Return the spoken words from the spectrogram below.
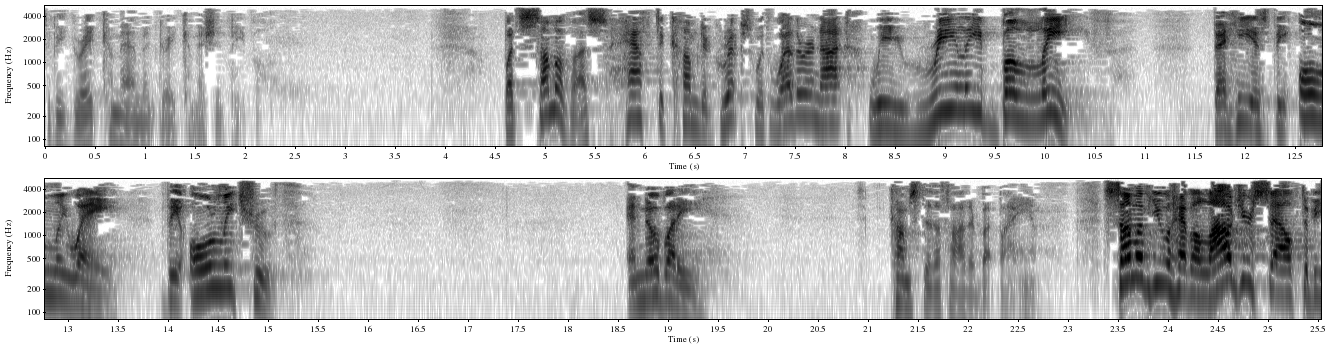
to be Great Commandment, Great Commission people. But some of us have to come to grips with whether or not we really believe that He is the only way, the only truth. And nobody comes to the Father but by Him. Some of you have allowed yourself to be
